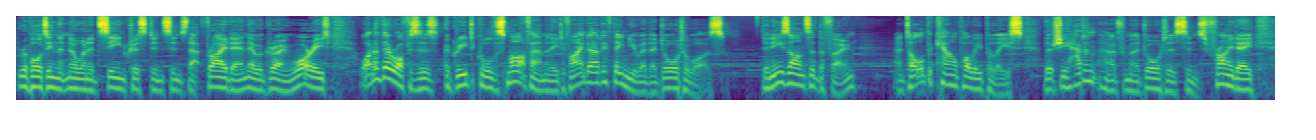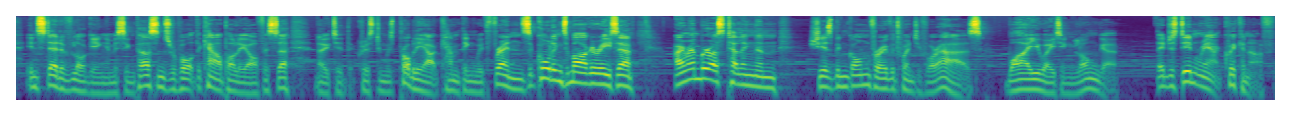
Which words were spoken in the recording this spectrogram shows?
reporting that no one had seen Kristin since that Friday and they were growing worried, one of their officers agreed to call the Smart family to find out if they knew where their daughter was. Denise answered the phone and told the Cal Poly police that she hadn't heard from her daughters since Friday. Instead of logging a missing persons report, the Cal Poly officer noted that Kristin was probably out camping with friends. According to Margarita, I remember us telling them she has been gone for over 24 hours. Why are you waiting longer? They just didn't react quick enough.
